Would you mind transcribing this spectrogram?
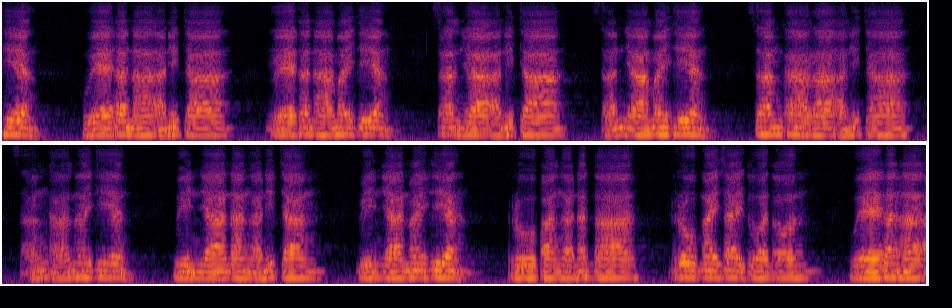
เที่ยง เวทนาอนิจจา เวทนาไม่เที่ยง สัญญาอนิจจา สัญญาไม่เที่ยง สังขาราอนิจจา สังขารไม่เที่ยง วิญญาณังอนิจจัง วิญญาณไม่เที่ยง รูปังอนัตตา รูปไม่ใช่ตัวตน เวทนาอ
